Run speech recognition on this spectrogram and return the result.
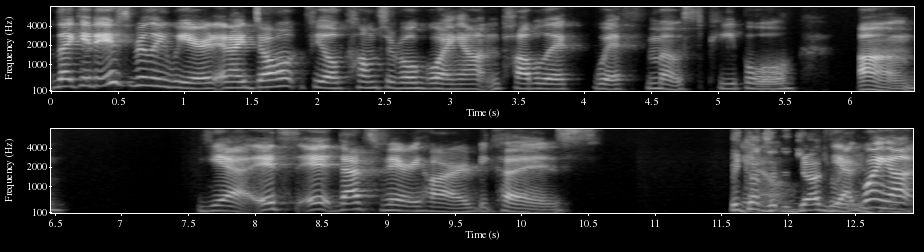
like it is really weird, and I don't feel comfortable going out in public with most people. Um, yeah, it's it that's very hard because because you of the judgment. Yeah, going out.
